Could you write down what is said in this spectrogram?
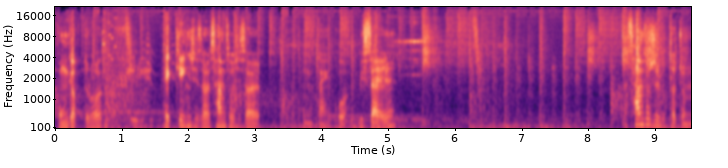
공격 드론 해킹 시설, 산소 시설 공격당했고 미사일 자, 산소실부터 좀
